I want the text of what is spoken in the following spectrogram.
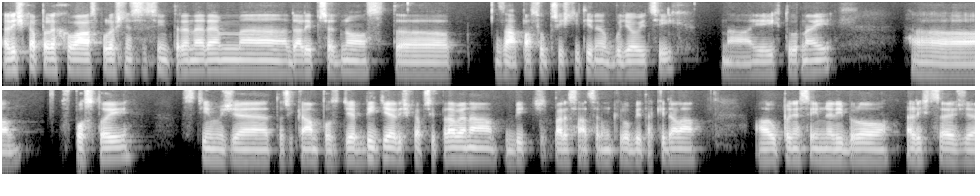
Eliška Pelechová společně se svým trenérem eh, dali přednost eh, zápasu příští týden v Budějovicích na jejich turnaji eh, v postoji s tím, že to říkám pozdě, byť je liška připravená, byť 57 kg by taky dala, ale úplně se jim nelíbilo Elišce, že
